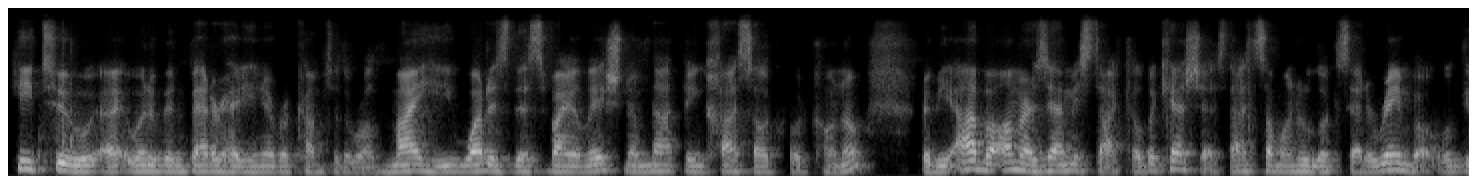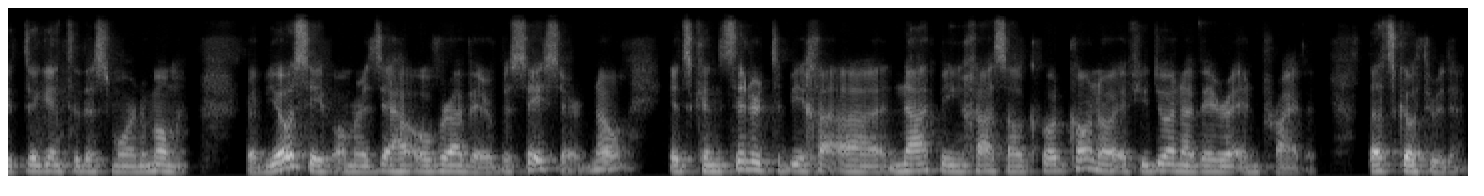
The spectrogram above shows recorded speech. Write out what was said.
he too uh, would have been better had he never come to the world. Maihi, what is this violation of not being chas al kvod kono? Rabbi Abba Omar zemistakel bekeshes. That's someone who looks at a rainbow. We'll dig into this more in a moment. Rabbi Yosef Omar zeha over aver b'seser. No, it's considered to be uh, not being chas al kvod kono if you do an avera in private. Let's go through them.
